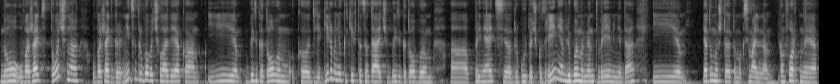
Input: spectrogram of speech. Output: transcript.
Но уважать точно, уважать границы другого человека и быть готовым к делегированию каких-то задач, быть готовым э, принять другую точку зрения в любой момент времени, да, и я думаю, что это максимально комфортные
